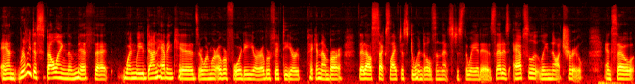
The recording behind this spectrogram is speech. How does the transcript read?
and really dispelling the myth that when we're done having kids or when we're over 40 or over 50 or pick a number, that our sex life just dwindles and that's just the way it is. That is absolutely not true. And so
